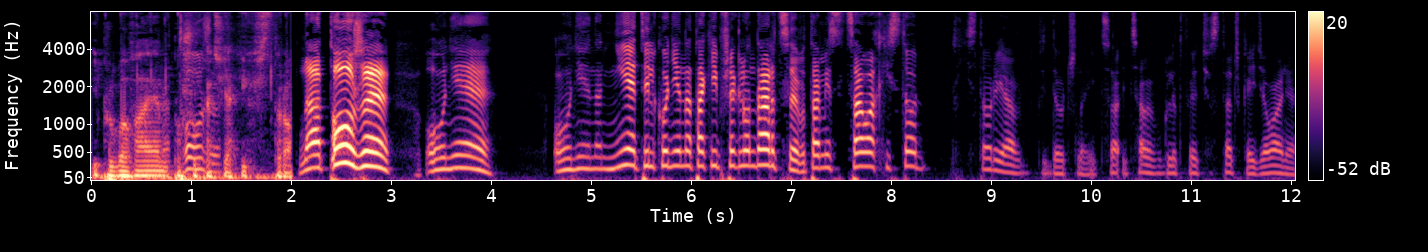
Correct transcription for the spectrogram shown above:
i próbowałem Na poszukać Torze. jakichś stron. Na torze! O nie! O nie, na, nie, tylko nie na takiej przeglądarce, bo tam jest cała histo- historia widoczna i, ca- i całe w ogóle twoje ciasteczka i działania.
